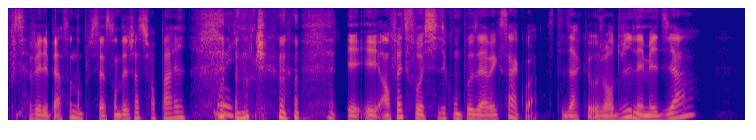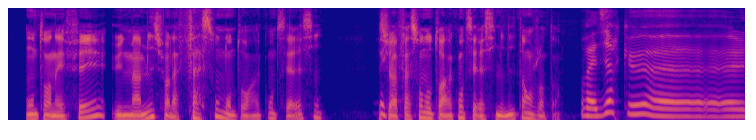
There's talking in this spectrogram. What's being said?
vous savez, les personnes, en plus, elles sont déjà sur Paris. Oui. Donc, et, et en fait, il faut aussi composer avec ça, quoi. C'est-à-dire qu'aujourd'hui, les médias ont en effet une main mise sur la façon dont on raconte ces récits. Sur la façon dont on raconte ces récits militants, j'entends. On va dire que euh,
